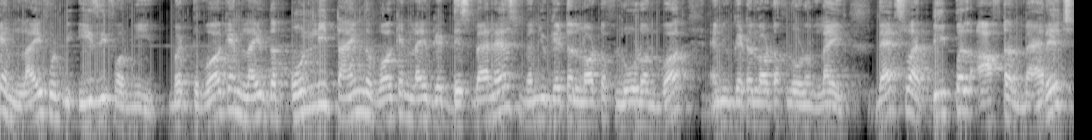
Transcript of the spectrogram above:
and life would be easy for me. But the work and life the only time the work and life get disbalanced when you get a lot of load on work and you get a lot of load on life. That's why people after marriage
